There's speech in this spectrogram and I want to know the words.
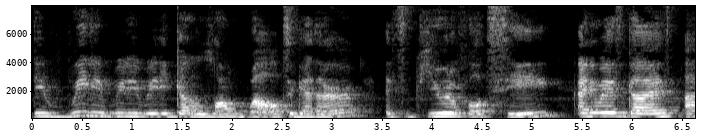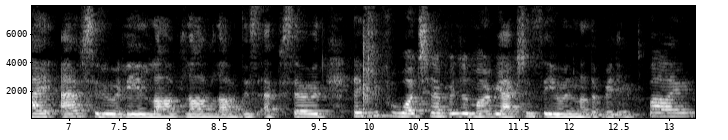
They really, really, really got along well together. It's beautiful to see. Anyways, guys, I absolutely love, love, love this episode. Thank you for watching. I've enjoyed my reaction. See you in another video. Bye.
